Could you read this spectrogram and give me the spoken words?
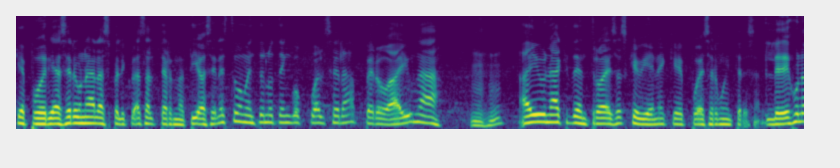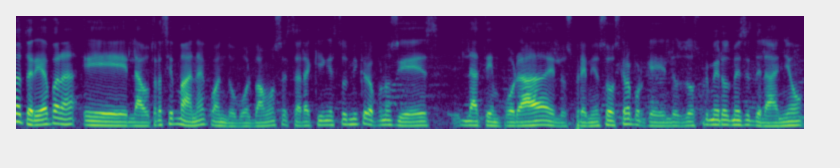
que podría ser una de las películas alternativas. En este momento no tengo cuál será, pero hay una hay una dentro de esas que viene que puede ser muy interesante. Le dejo una tarea para eh, la otra semana, cuando volvamos a estar aquí en estos micrófonos, y es la temporada de los premios Oscar, porque los dos primeros meses del año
